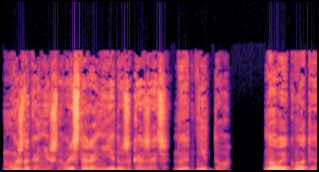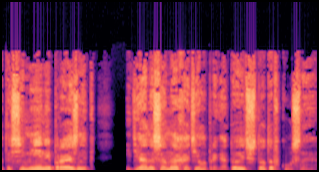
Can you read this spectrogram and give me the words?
Можно, конечно, в ресторане еду заказать, но это не то. Новый год — это семейный праздник, и Диана сама хотела приготовить что-то вкусное.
